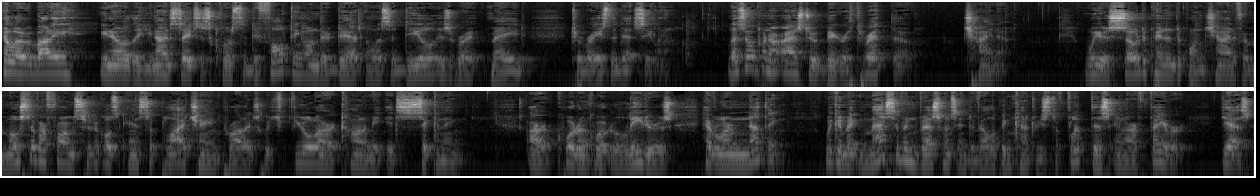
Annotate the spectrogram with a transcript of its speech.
Hello, everybody. You know, the United States is close to defaulting on their debt unless a deal is ra- made to raise the debt ceiling. Let's open our eyes to a bigger threat, though China. We are so dependent upon China for most of our pharmaceuticals and supply chain products, which fuel our economy. It's sickening. Our quote unquote leaders have learned nothing. We could make massive investments in developing countries to flip this in our favor. Yes,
